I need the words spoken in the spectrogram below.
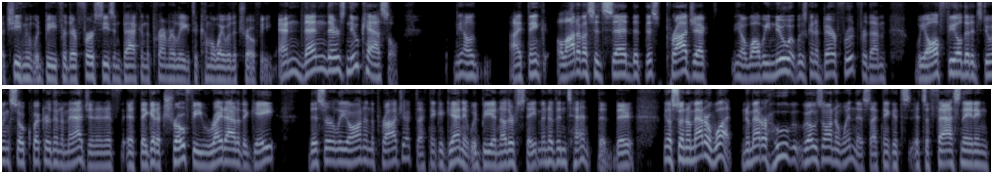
achievement would be for their first season back in the Premier League to come away with a trophy. And then there's Newcastle. You know, I think a lot of us had said that this project, you know, while we knew it was going to bear fruit for them, we all feel that it's doing so quicker than imagined. And if if they get a trophy right out of the gate, this early on in the project, I think again it would be another statement of intent that they, you know, so no matter what, no matter who goes on to win this, I think it's it's a fascinating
